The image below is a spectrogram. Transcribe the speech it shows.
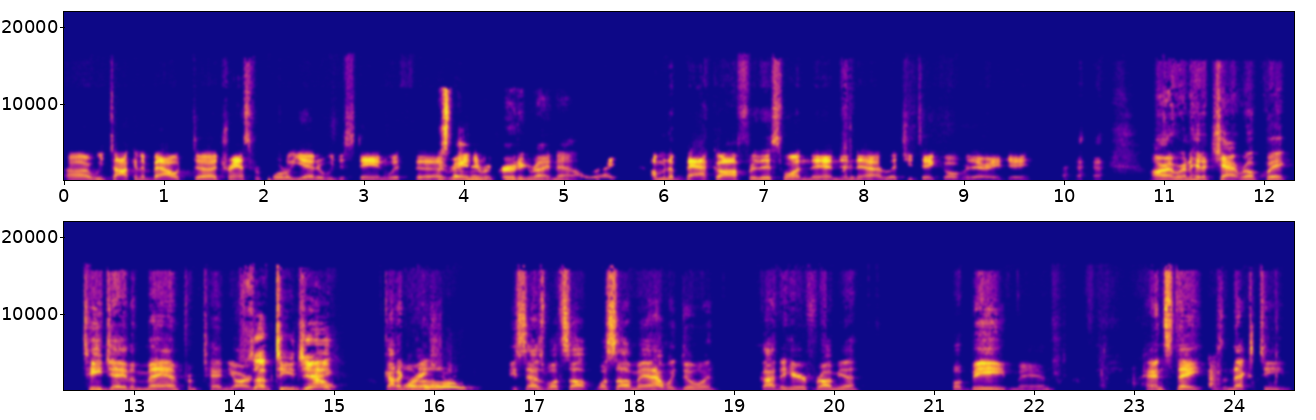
Uh, are we talking about uh, transfer portal yet, or are we just staying with the? We're staying in recruiting right now. All right, I'm going to back off for this one then, and uh, let you take over there, AJ. All right, we're gonna hit a chat real quick. TJ, the man from Ten Yards. What's up, TJ? Out. Got a What great up? show. He says, "What's up? What's up, man? How we doing? Glad to hear from you." But B, man, Penn State is the next team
